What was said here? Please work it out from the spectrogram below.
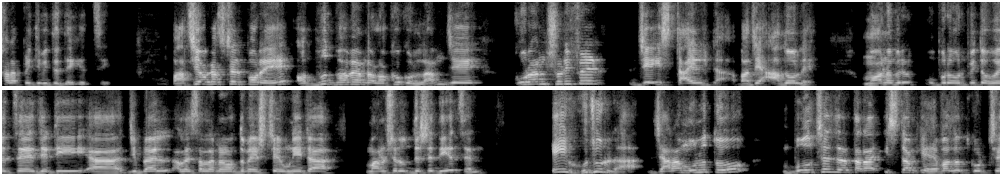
সারা পৃথিবীতে দেখেছি। পাঁচই অগস্টের পরে অদ্ভুত ভাবে আমরা লক্ষ্য করলাম যে কোরআন শরীফের যে স্টাইলটা বা যে আদলে মহানবীর উপরে অর্পিত হয়েছে যেটি জিব্রাইল আলাইসাল্লামের মাধ্যমে এসছে, উনি এটা মানুষের উদ্দেশ্যে দিয়েছেন। এই হুজুররা যারা মূলত বলছে যে তারা ইসলামকে হেফাজত করছে,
